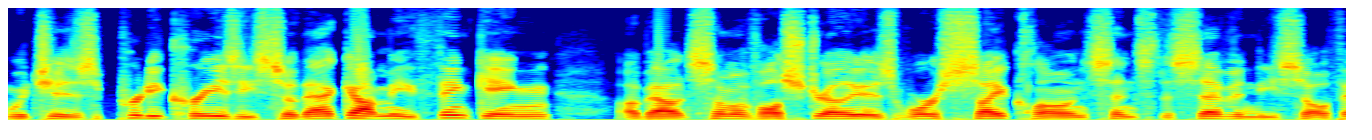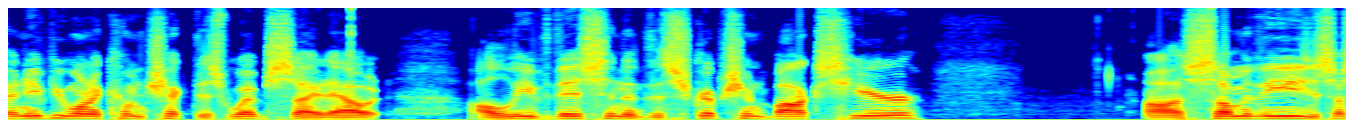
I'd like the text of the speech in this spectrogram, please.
which is pretty crazy. So that got me thinking about some of Australia's worst cyclones since the 70s. So if any of you want to come check this website out, I'll leave this in the description box here. Uh, some of these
